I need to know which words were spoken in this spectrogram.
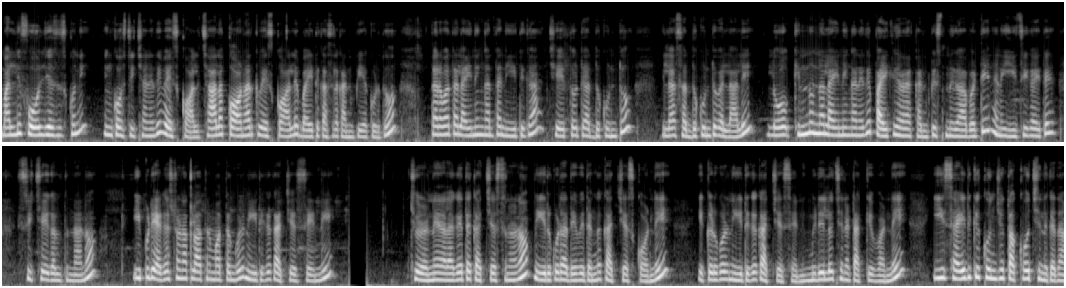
మళ్ళీ ఫోల్డ్ చేసేసుకుని ఇంకో స్టిచ్ అనేది వేసుకోవాలి. చాలా కార్నర్కి వేసుకోవాలి బయటకు అసలు కనిపించకూడదు. తర్వాత లైనింగ్ అంతా నీట్గా చేతితోటి అద్దుకుంటూ ఇలా సర్దుకుంటూ వెళ్ళాలి. లో కింద ఉన్న లైనింగ్ అనేది పైకి కనిపిస్తుంది కాబట్టి నేను ఈజీగా అయితే స్టిచ్ చేయగలుగుతున్నాను. ఇప్పుడు ఎగస్ట్ ఉన్న క్లాత్ని మొత్తం కూడా నీట్గా కట్ చేసేయండి. చూడండి నేను ఎలాగైతే కట్ చేస్తున్నానో మీరు కూడా అదే విధంగా కట్ చేసుకోండి. ఇక్కడ కూడా నీట్గా కట్ చేసేయండి. మిడిల్లో చిన్న టక్ ఇవ్వండి. ఈ సైడ్కి కొంచెం తక్కువ వచ్చింది కదా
